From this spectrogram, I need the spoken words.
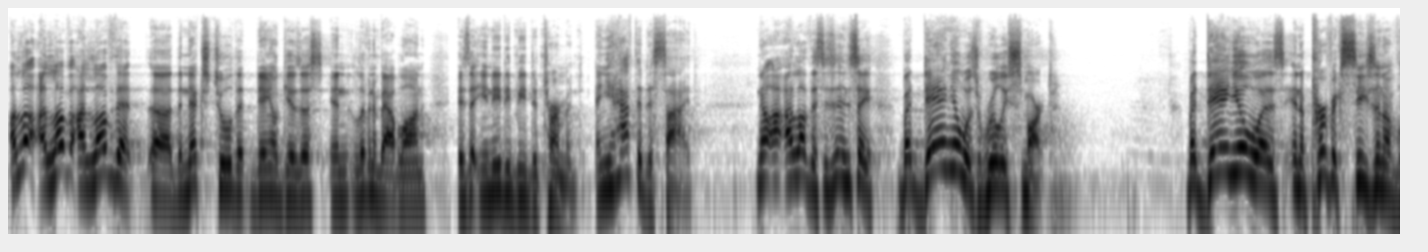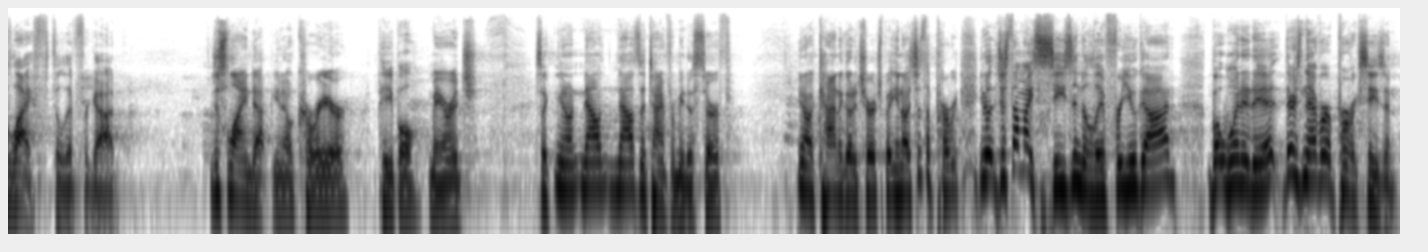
I, lo- I, love, I love that uh, the next tool that Daniel gives us in living in Babylon is that you need to be determined and you have to decide. Now, I, I love this. It's say, but Daniel was really smart. But Daniel was in a perfect season of life to live for God. Just lined up, you know, career, people, marriage. It's like, you know, now, now's the time for me to surf. You know, kind of go to church, but you know, it's just a perfect, you know, just not my season to live for you, God. But when it is, there's never a perfect season.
